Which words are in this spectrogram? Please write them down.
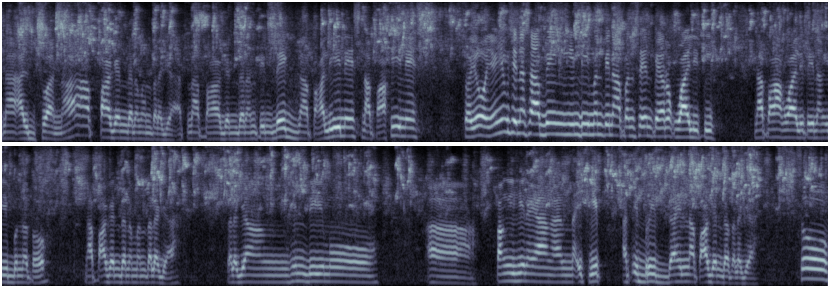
na Albswan. Napakaganda naman talaga at napakaganda ng tindig, napakalinis, napakakinis. So yun, yun yung sinasabing hindi man pinapansin pero quality. Napaka-quality ng ibon na to. Napakaganda naman talaga. Talagang hindi mo ah panghihinayangan na ikip at i-breed dahil napakaganda talaga. So,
